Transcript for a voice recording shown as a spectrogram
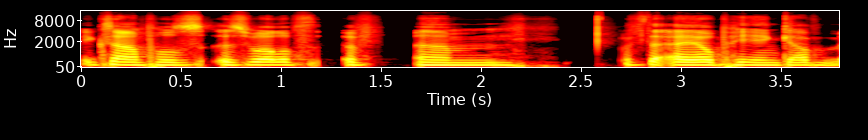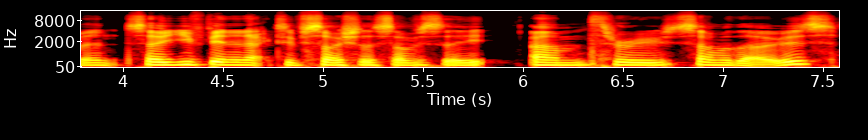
examples as well of of, um, of the ALP and government. So you've been an active socialist, obviously, um, through some of those,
